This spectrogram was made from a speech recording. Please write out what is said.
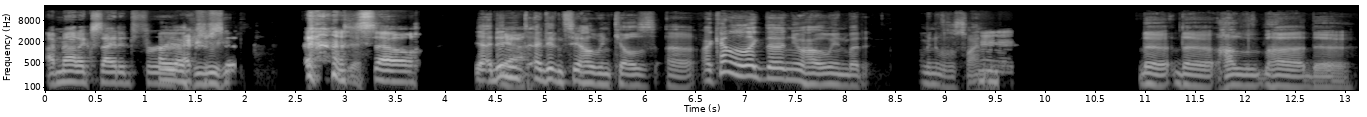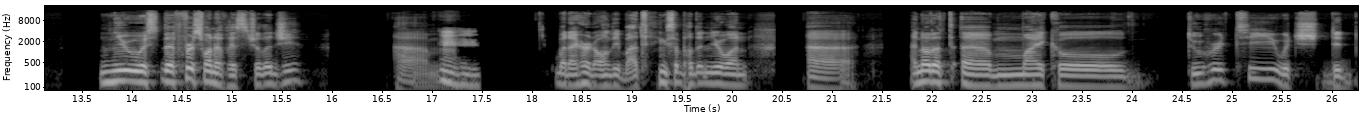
I'm not excited for Oh, yeah, Exorcist. so Yeah, I didn't. I didn't see Halloween Kills. Uh, I kind of like the new Halloween, but I mean, it was fine. mm, the the uh, the newest, the first one of his trilogy. Um, hmm but I heard only bad things about the new one. Uh, I know that uh, Michael Dougherty, which did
